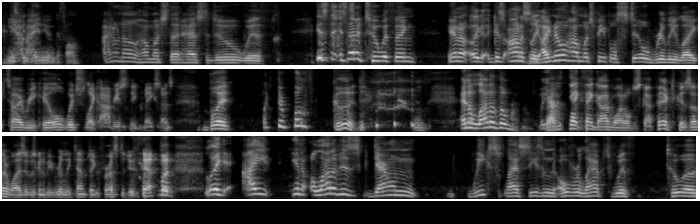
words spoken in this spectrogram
And he's Yeah, I- continuing to fall. I don't know how much that has to do with is that is that a Tua thing? You know, like because honestly, I know how much people still really like Tyreek Hill, which like obviously makes sense, but like they're both good. Mm. and a lot of the you know, Yeah. thank thank God Waddle just got picked because otherwise it was going to be really tempting for us to do that. But like I, you know, a lot of his down weeks last season overlapped with Tua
